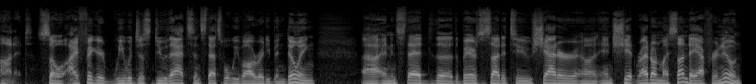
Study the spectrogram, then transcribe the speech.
on it. So I figured we would just do that since that's what we've already been doing. Uh, and instead, the the Bears decided to shatter uh, and shit right on my Sunday afternoon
